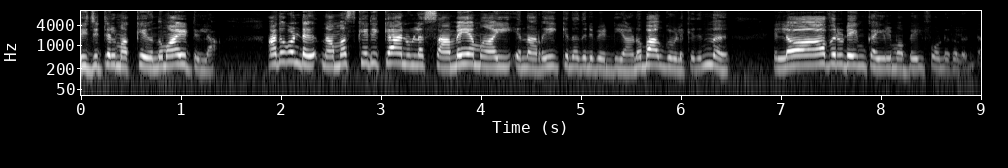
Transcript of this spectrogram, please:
ഡിജിറ്റൽ മക്കയൊന്നും ആയിട്ടില്ല അതുകൊണ്ട് നമസ്കരിക്കാനുള്ള സമയമായി എന്ന് അറിയിക്കുന്നതിന് വേണ്ടിയാണ് ബാങ്ക് വിളിക്കുന്നത്. ഇന്ന് എല്ലാവരുടെയും കയ്യിൽ മൊബൈൽ ഫോണുകളുണ്ട്.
